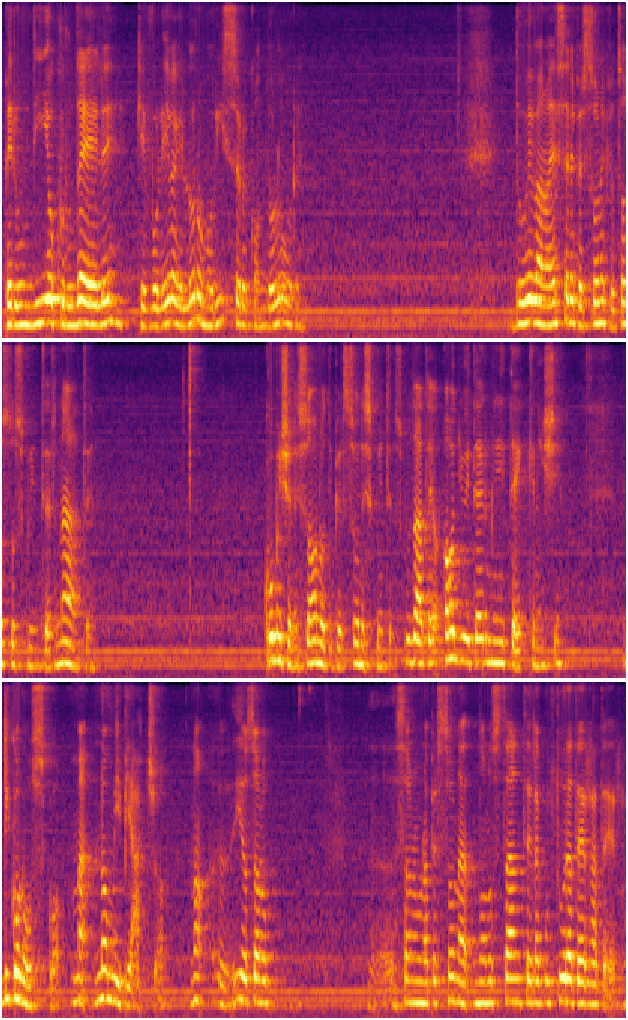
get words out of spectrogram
per un Dio crudele che voleva che loro morissero con dolore. Dovevano essere persone piuttosto squinternate come ce ne sono di persone squinternate. Scusate, odio i termini tecnici, li conosco, ma non mi piacciono. No, io sono, sono una persona, nonostante la cultura terra-terra,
